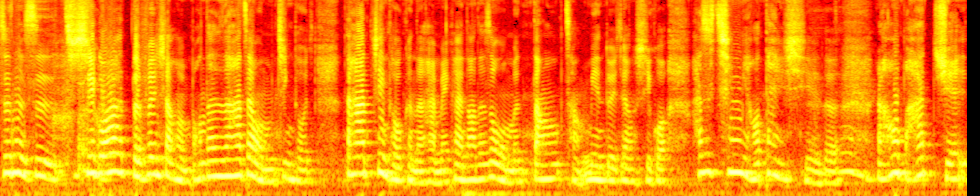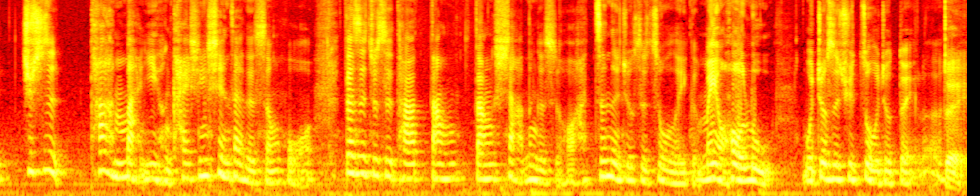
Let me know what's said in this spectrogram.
真的是西瓜的分享很棒，但是他在我们镜头，大家镜头可能还没看到，但是我们当场面对这样西瓜，他是轻描淡写的，然后把他觉就是。他很满意，很开心现在的生活，但是就是他当当下那个时候，他真的就是做了一个没有后路，我就是去做就对了。对，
